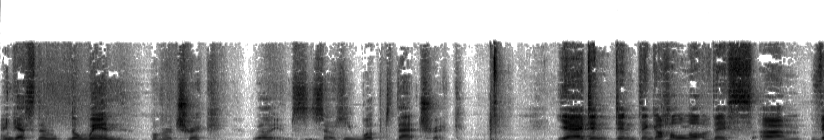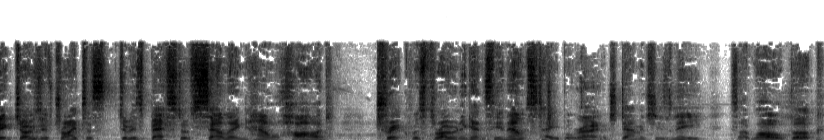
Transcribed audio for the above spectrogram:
and gets the, the win over Trick Williams. So he whooped that trick. Yeah, didn't didn't think a whole lot of this. Um, Vic Joseph tried to do his best of selling how hard Trick was thrown against the announce table, Right. which damaged his knee. It's like, whoa, look,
